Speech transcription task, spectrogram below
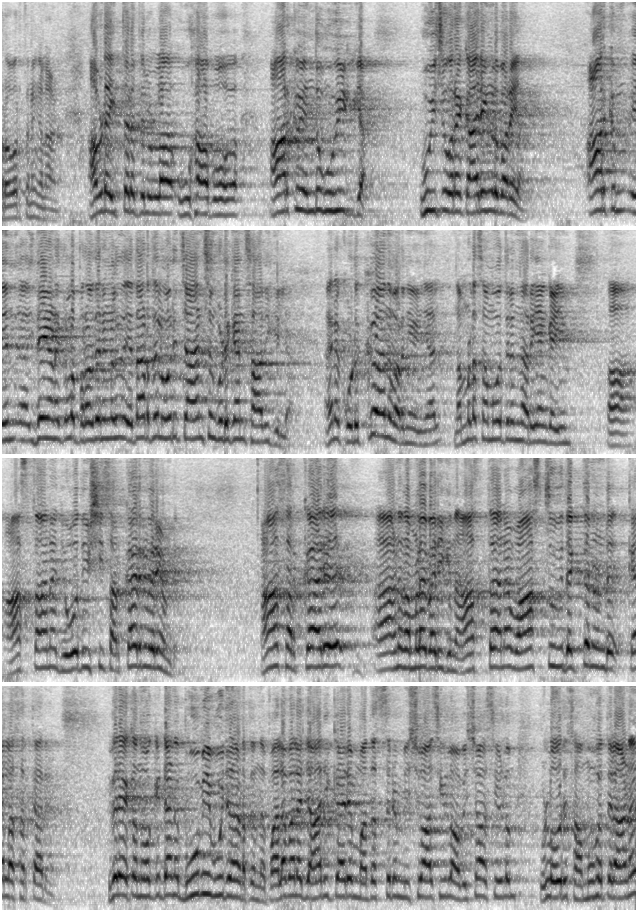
പ്രവർത്തനങ്ങളാണ്. അവിടെ ഇത്തരത്തിലുള്ള ഊഹാപോഹ ആർക്കും എന്തും ഊഹിക്കാം? ഊഹിച്ച് കുറേ കാര്യങ്ങൾ പറയാം. ആർക്കും ഇതേ കണക്കുള്ള പ്രവർത്തനങ്ങൾ യഥാർത്ഥത്തിൽ ഒരു ചാൻസും കൊടുക്കാൻ സാധിക്കില്ല. അങ്ങനെ കൊടുക്കുക എന്ന് പറഞ്ഞു കഴിഞ്ഞാൽ നമ്മുടെ സമൂഹത്തിൽ നിന്ന് അറിയാൻ കഴിയും ആസ്ഥാന ജ്യോതിഷി സർക്കാരിന് വരെയുണ്ട്. ആ സർക്കാർ ആണ് നമ്മളെ ഭരിക്കുന്നത്. ആസ്ഥാന വാസ്തു വിദഗ്ധനുണ്ട് കേരള സർക്കാരിന്. ഇവരെയൊക്കെ നോക്കിയിട്ടാണ് ഭൂമി പൂജ നടത്തുന്നത്. പല പല ജാതിക്കാരും മതസ്ഥരും വിശ്വാസികളും അവിശ്വാസികളും ഉള്ള ഒരു സമൂഹത്തിലാണ്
